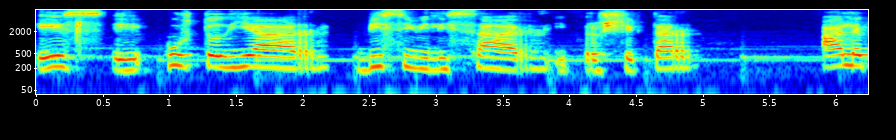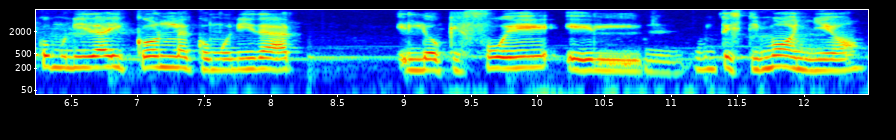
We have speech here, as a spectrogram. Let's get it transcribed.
es eh, custodiar, visibilizar y proyectar a la comunidad y con la comunidad lo que fue un testimonio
